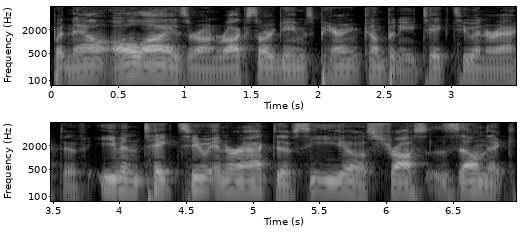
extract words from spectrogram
but now all eyes are on Rockstar Games' parent company, Take Two Interactive. Even Take Two Interactive CEO Strauss Zelnick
